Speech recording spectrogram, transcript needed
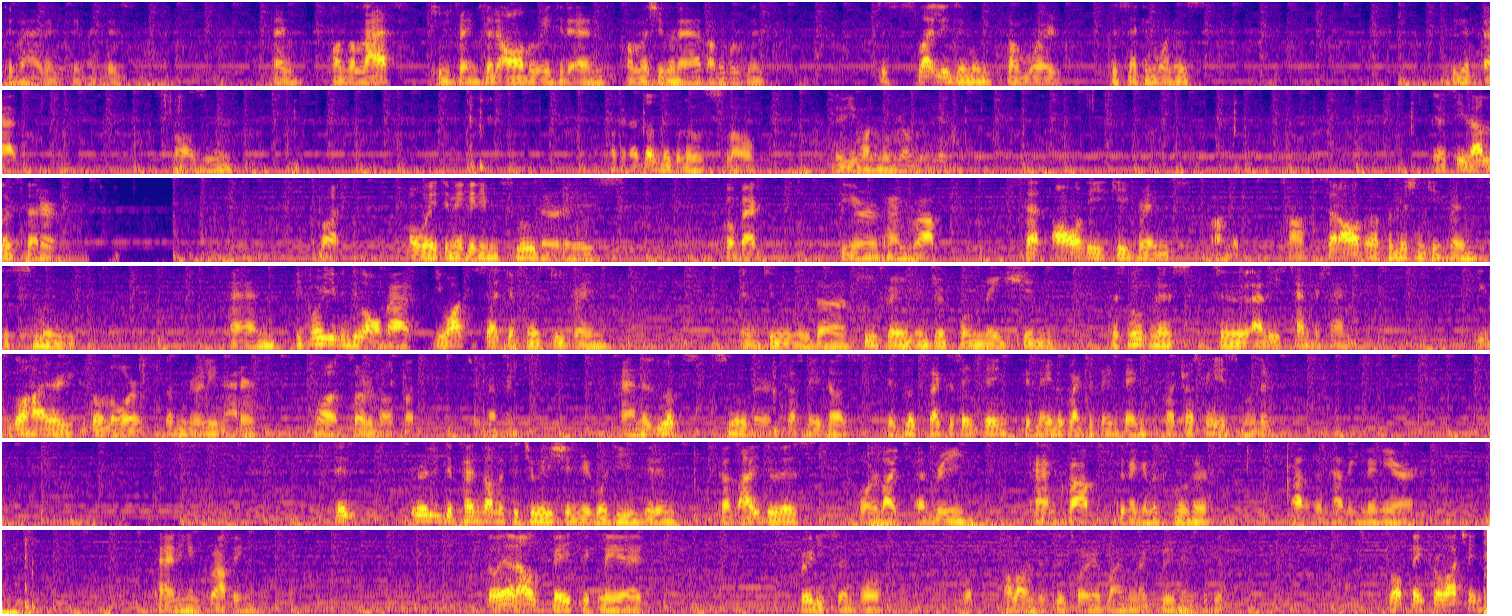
if I have anything like this. And on the last keyframe, set it all the way to the end unless you're going to add other movements. Just slightly zoom in from where the second one is to get that small zoom. Okay, that does look a little slow. Maybe you want to move it over here. Yeah, see, that looks better. But a way to make it even smoother is go back to your pan crop, set all these keyframes on the top, set all the position keyframes to smooth. And before you even do all that, you want to set your first keyframe into the keyframe interpolation, the smoothness to at least 10%. You can go higher, you could go lower, doesn't really matter. Well, it sort of does, but it's your preference. And it looks smoother, trust me it does. It looks like the same thing, it may look like the same thing, but trust me, it's smoother. It really depends on the situation you're going to use it in because I do this for like every pan crop to make it look smoother rather than having linear panning and cropping. So yeah, that was basically it. It's pretty simple. What, how long is this tutorial? It's not even like 3 minutes, is it? Well, thanks for watching.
